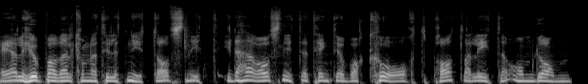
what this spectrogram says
Hej allihopa och välkomna till ett nytt avsnitt. I det här avsnittet tänkte jag bara kort prata lite om de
